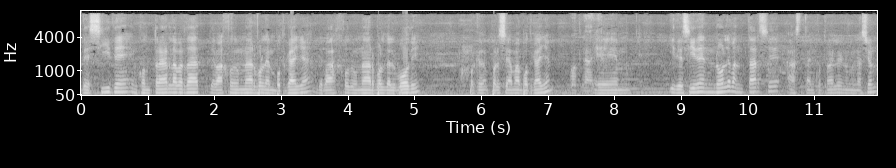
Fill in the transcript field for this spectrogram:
decide encontrar la verdad debajo de un árbol en Bodgaya, debajo de un árbol del Bodhi, porque por eso se llama Bodgaya. Eh, y decide no levantarse hasta encontrar la iluminación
